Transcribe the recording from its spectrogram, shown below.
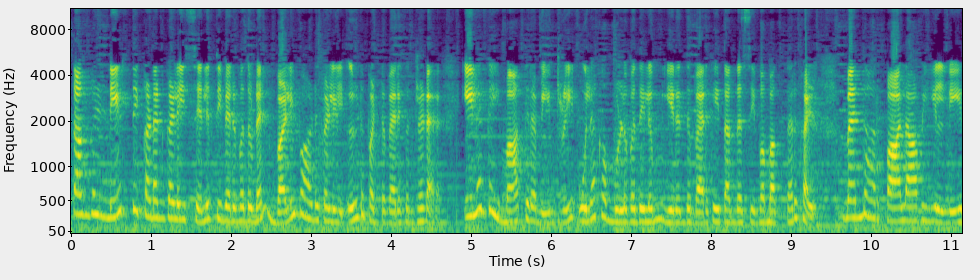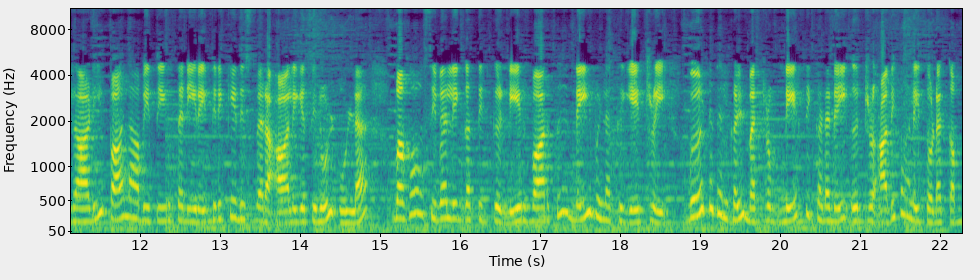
தங்கள் நேர்த்தி கடன்களை செலுத்தி வருவதுடன் வழிபாடுகளில் ஈடுபட்டு வருகின்றனர். இலங்கை மாத்திரமின்றி உலகம் முழுவதிலும் இருந்து வருகை தந்த சிவபக்தர்கள் மன்னார் பாலாவியில் நீராடி பாலாவி தீர்த்த நீரை திருக்கேதீஸ்வர ஆலயத்தினுள் உள்ள மகா சிவலிங்கத்திற்கு நீர் வார்த்து நெய் விளக்கு ஏற்றி வேண்டுதல்கள் மற்றும் நேர்த்திக் கடனை இன்று அதிகாலை தொடக்கம்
